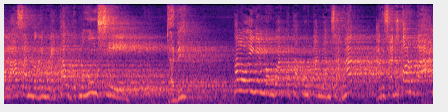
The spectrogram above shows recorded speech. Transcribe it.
alasan bagi mereka untuk mengungsi. Jadi? Kalau ingin membuat ketakutan yang sangat, harus ada korban.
